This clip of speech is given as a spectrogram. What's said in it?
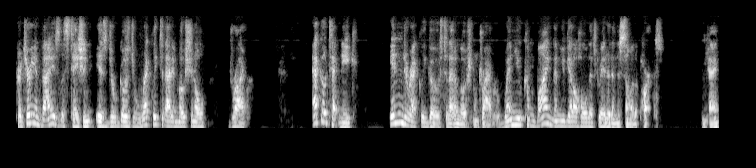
criterion values elicitation is goes directly to that emotional driver. Echo technique indirectly goes to that emotional driver. When you combine them, you get a whole that's greater than the sum of the parts. Okay.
